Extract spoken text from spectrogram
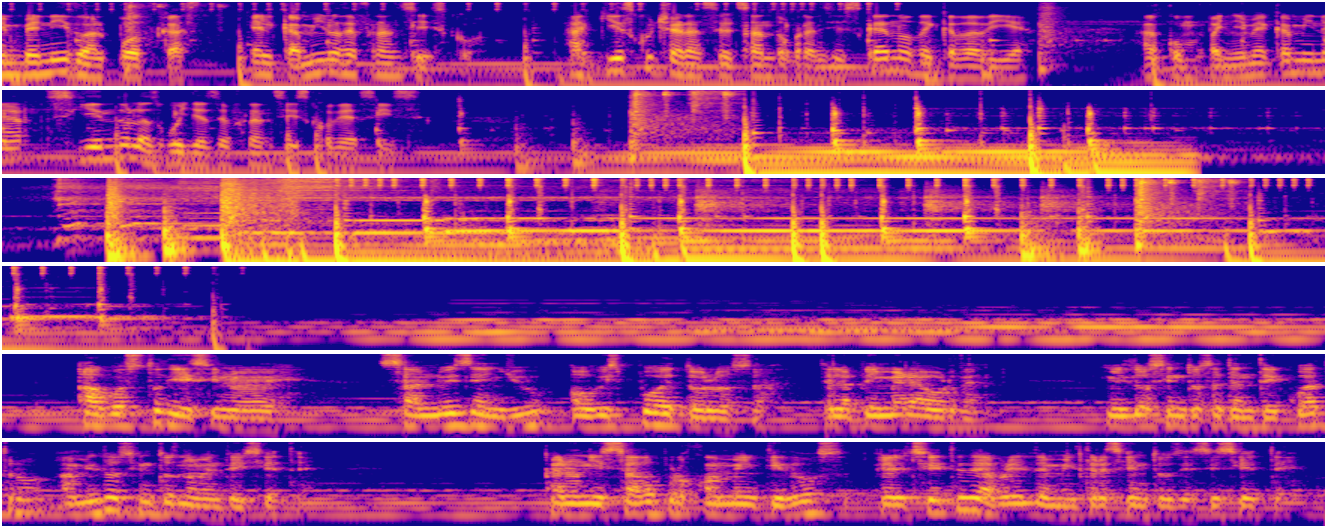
Bienvenido al podcast El Camino de Francisco. Aquí escucharás el santo franciscano de cada día. Acompáñame a caminar siguiendo las huellas de Francisco de Asís. Agosto 19. San Luis de Anjou, obispo de Tolosa, de la Primera Orden, 1274 a 1297. Canonizado por Juan XXII el 7 de abril de 1317.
